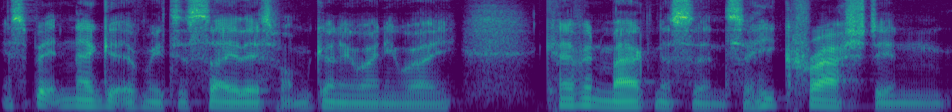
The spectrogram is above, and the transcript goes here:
It's a bit negative of me to say this, but I'm going to anyway. Kevin Magnussen, so he crashed in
